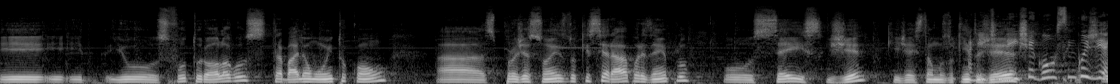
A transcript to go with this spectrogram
E, e, e, os futurólogos trabalham muito com as projeções do que será, por exemplo, o 6G, que já estamos no 5G. A gente nem chegou ao 5G.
